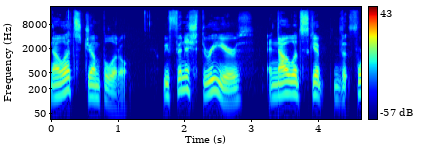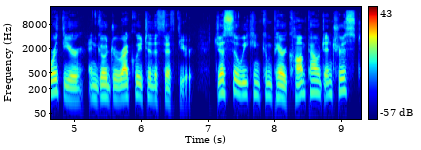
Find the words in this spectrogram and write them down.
Now let's jump a little. We finished three years, and now let's skip the fourth year and go directly to the fifth year, just so we can compare compound interest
